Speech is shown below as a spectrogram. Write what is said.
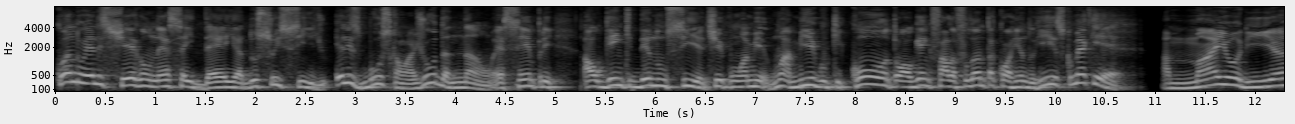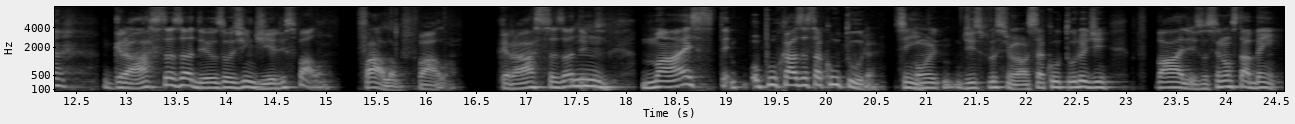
quando eles chegam nessa ideia do suicídio, eles buscam ajuda? Não. É sempre alguém que denuncia, tipo um, ami um amigo que conta, ou alguém que fala, fulano está correndo risco. Como é que é? A maioria, graças a Deus, hoje em dia eles falam. Falam? Falam. Graças a Deus. Hum. Mas, tem, por causa dessa cultura. Sim. Como eu disse para o senhor, essa cultura de fale, se você não está bem,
